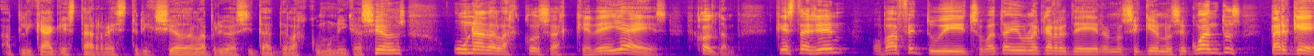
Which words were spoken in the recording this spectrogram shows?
aplicar aquesta restricció de la privacitat de les comunicacions, una de les coses que deia és, escolta'm, aquesta gent o va fer tuits, o va tallar una carretera, no sé què, no sé quantos, per què?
